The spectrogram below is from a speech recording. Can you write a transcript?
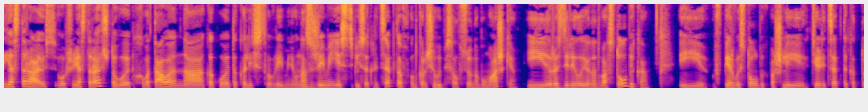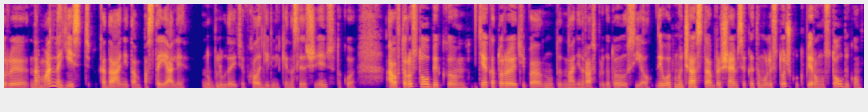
я стараюсь. В общем, я стараюсь, чтобы хватало на какое-то количество времени. У нас с Джейми есть список рецептов. Он, короче, выписал все на бумажке и разделил ее на два столбика. И в первый столбик пошли те рецепты, которые нормально есть, когда они там постояли ну, блюда эти в холодильнике на следующий день, все такое. А во второй столбик эм, те, которые, типа, ну, ты на один раз приготовил и съел. И вот мы часто обращаемся к этому листочку, к первому столбику,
